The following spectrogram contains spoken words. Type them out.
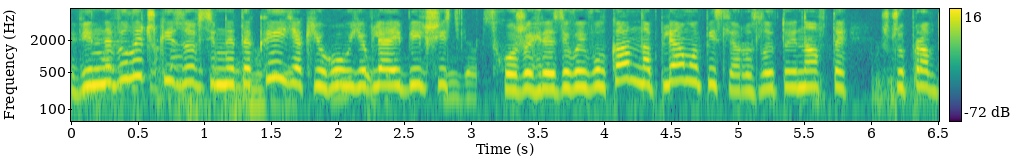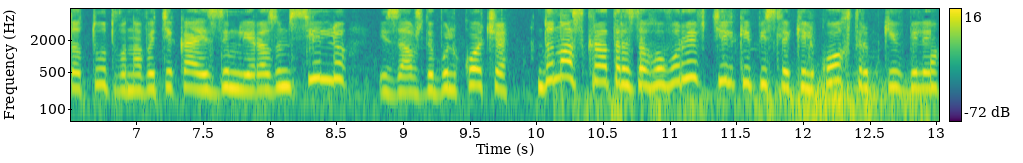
Він невеличкий, зовсім не такий, як його уявляє більшість. Схожий грязьовий вулкан на пляму після розлитої нафти. Щоправда, тут вона витікає з землі разом з сіллю і завжди булькоче. До нас кратер заговорив тільки після кількох стрибків біля.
